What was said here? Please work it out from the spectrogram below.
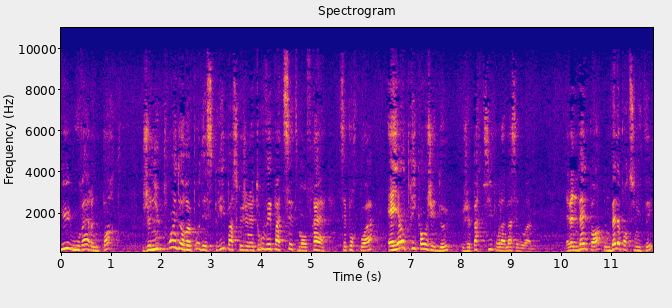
eût ouvert une porte, je n'eus point de repos d'esprit parce que je ne trouvais pas titre, mon frère. C'est pourquoi, ayant pris congé d'eux, je partis pour la Macédoine. Il y avait une belle porte, une belle opportunité,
